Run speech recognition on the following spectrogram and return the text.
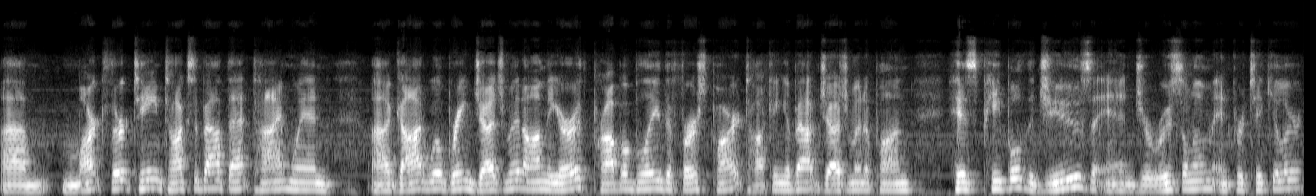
um, Mark 13 talks about that time when uh, God will bring judgment on the earth. Probably the first part talking about judgment upon his people, the Jews, and Jerusalem in particular.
